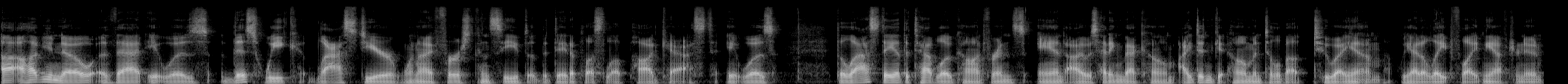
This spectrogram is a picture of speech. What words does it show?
uh, I'll have you know that it was this week last year when I first conceived of the Data Plus Love podcast. It was the last day of the Tableau conference, and I was heading back home. I didn't get home until about 2 a.m. We had a late flight in the afternoon.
